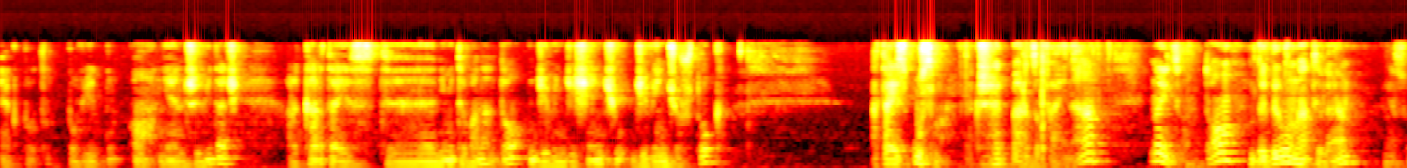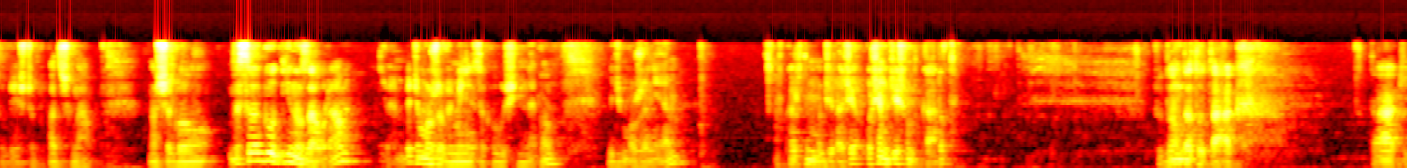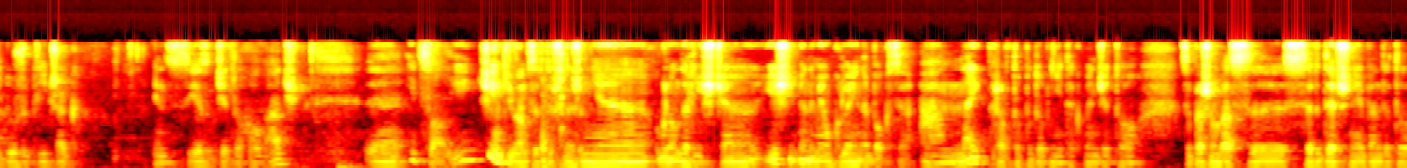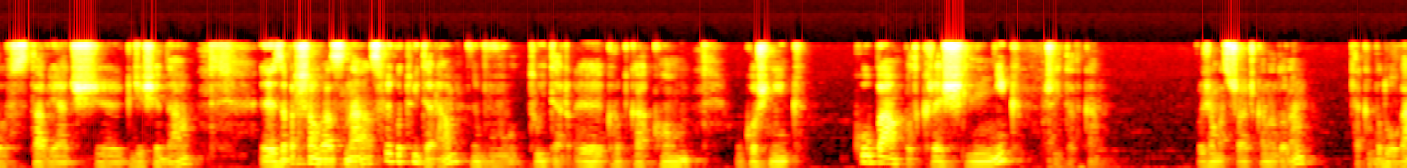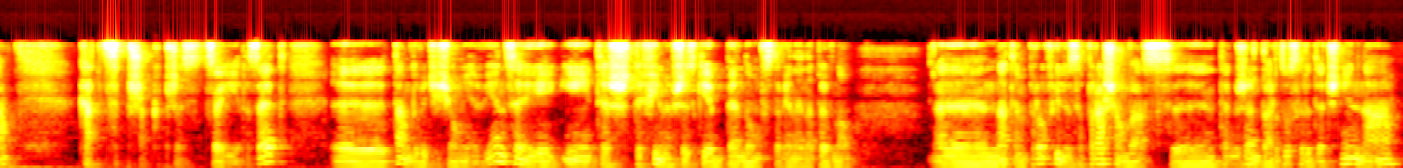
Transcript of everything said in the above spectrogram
Jak odpowiednim. O, nie wiem, czy widać, ale karta jest e, limitowana do 99 sztuk. A ta jest ósma, także bardzo fajna. No i co? To by było na tyle. Ja sobie jeszcze popatrzę na naszego wesołego dinozaura. Nie wiem, być może wymienię za kogoś innego, być może nie. W każdym bądź razie 80 kart. Wygląda to tak. Taki duży pliczek, więc jest gdzie to chować. Y, I co? I dzięki Wam serdeczne, że mnie oglądaliście. Jeśli będę miał kolejne boksy, a najprawdopodobniej tak będzie, to zapraszam Was y, serdecznie. Będę to wstawiać y, gdzie się da. Zapraszam Was na swojego Twittera www.twitter.com ukośnik Kuba, podkreślnik, czyli ta taka pozioma strzałeczka na dole, taka podłoga. Kacprzak przez C i. Y, tam dowiecie się o mnie więcej i też te filmy wszystkie będą wstawiane na pewno y, na ten profil. Zapraszam Was y, także bardzo serdecznie na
